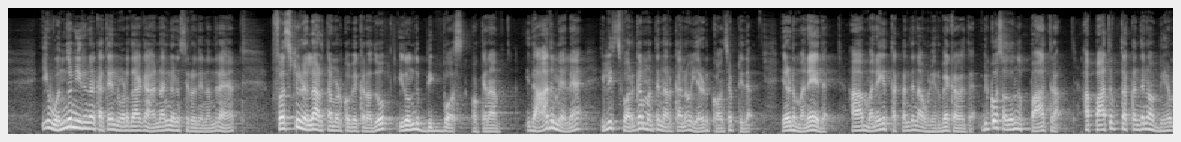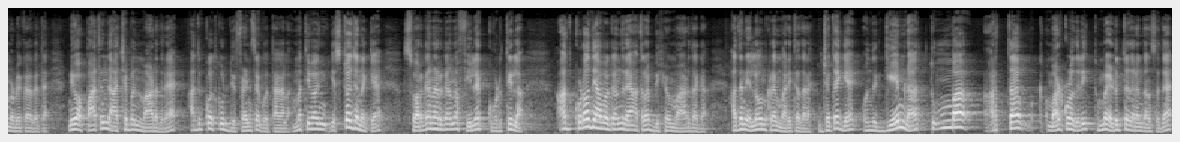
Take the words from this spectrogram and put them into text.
ಈ ಒಂದು ನೀರಿನ ಕತೆ ನೋಡಿದಾಗ ನಂಗೆ ಅನಿಸ್ತಿರೋದೇನೆಂದರೆ ಫಸ್ಟ್ ಇವರೆಲ್ಲ ಅರ್ಥ ಮಾಡ್ಕೋಬೇಕಾರೋದು ಇದೊಂದು ಬಿಗ್ ಬಾಸ್ ಓಕೆನಾ ಇದಾದ ಮೇಲೆ ಇಲ್ಲಿ ಸ್ವರ್ಗ ಮತ್ತು ನರ್ಕ ಅನ್ನೋ ಎರಡು ಕಾನ್ಸೆಪ್ಟ್ ಇದೆ. ಎರಡು ಮನೆ ಇದೆ. ಆ ಮನೆಗೆ ತಕ್ಕಂತೆ ನಾವು ಇರಬೇಕಾಗತ್ತೆ. ಬಿಕಾಸ್ ಅದೊಂದು ಪಾತ್ರ. ಆ ಪಾತ್ರಕ್ಕೆ ತಕ್ಕಂತೆ ನಾವು ಬಿಹೇವ್ ಮಾಡಬೇಕಾಗುತ್ತೆ. ನೀವು ಆ ಪಾತ್ರದಿಂದ ಆಚೆ ಬಂದು ಮಾಡಿದ್ರೆ ಅದಕ್ಕೂ ಅದಕ್ಕೂ ಡಿಫ್ರೆನ್ಸೇ ಗೊತ್ತಾಗಲ್ಲ. ಮತ್ತು ಇವಾಗ ಎಷ್ಟೋ ಜನಕ್ಕೆ ಸ್ವರ್ಗ, ನರ್ಗನ ಫೀಲೇ ಕೊಡ್ತಿಲ್ಲ. ಅದು ಕೊಡೋದು ಯಾವಾಗ ಅಂದರೆ ಆ ಥರ ಬಿಹೇವ್ ಮಾಡಿದಾಗ. ಅದನ್ನ ಎಲ್ಲೋ ಒಂದು ಕಡೆ ಮರಿತಾ ಇದ್ದಾರೆ ಜೊತೆಗೆ ಒಂದು ಗೇಮ್ನ ತುಂಬ ಅರ್ಥ ಮಾಡ್ಕೊಳ್ಳೋದ್ರಲ್ಲಿ ತುಂಬ ಎಡುತ್ತಿದ್ದಾರೆ ಅಂತ ಅನ್ಸುತ್ತೆ.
